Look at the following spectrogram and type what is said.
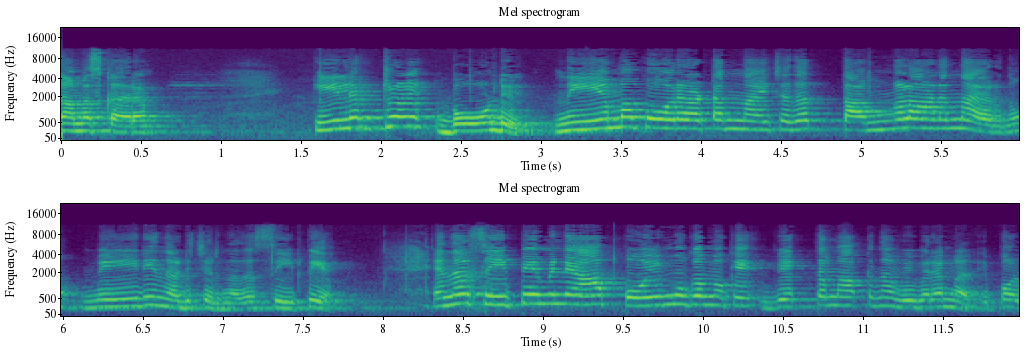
നമസ്കാരം. ഇലക്ട്രൽ ബോണ്ടിൽ നിയമ പോരാട്ടം നയിച്ചത് തങ്ങളാണെന്നായിരുന്നു മേരി നടിച്ചിരുന്നത് സി പി എം. എന്നാൽ സി പി എമ്മിന്റെ ആ പൊയ്മുഖമൊക്കെ വ്യക്തമാക്കുന്ന വിവരങ്ങൾ ഇപ്പോൾ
